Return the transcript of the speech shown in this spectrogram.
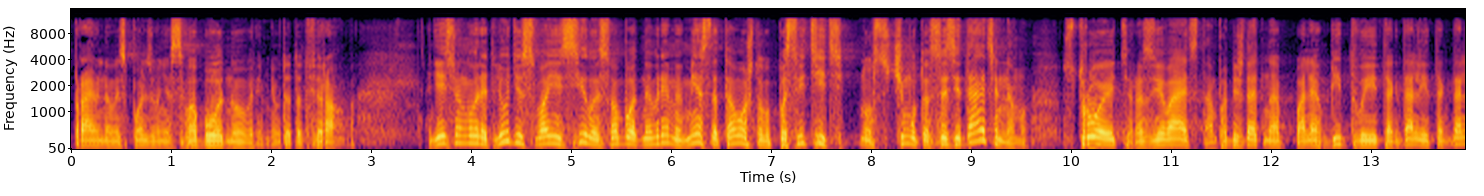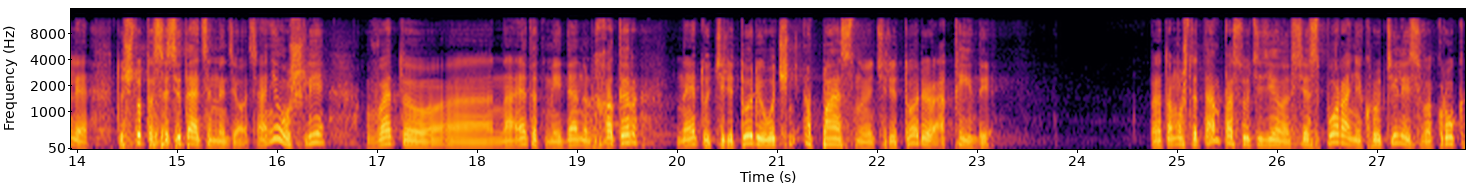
правильного использования свободного времени, вот этот фирага. Здесь он говорит, люди свои силы, свободное время, вместо того, чтобы посвятить ну, чему-то созидательному, строить, развивать, там, побеждать на полях битвы и так далее, и так далее, то есть что-то созидательно делать, они ушли в эту, э, на этот Мейдануль Хатыр, на эту территорию, очень опасную территорию акиды. Потому что там, по сути дела, все споры, они крутились вокруг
